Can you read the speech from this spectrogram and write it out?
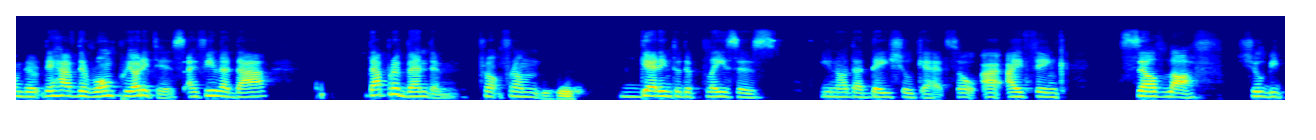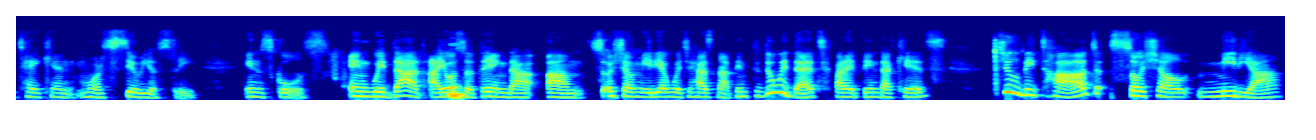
on the they have the wrong priorities i feel that that that prevent them from from Mhm. get into the places you know that they should get so i, I think self-love should be taken more seriously in schools. And with that i also think that um, social media which has nothing to do with that but i think that kids should be taught social media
